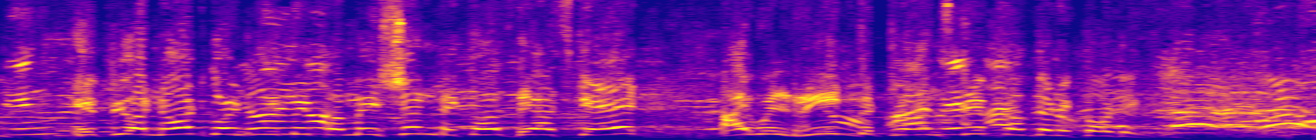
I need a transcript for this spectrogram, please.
Madam. If you are not going to You give me are permission because they are scared, I will read No, the transcript I will- of the recording. No,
